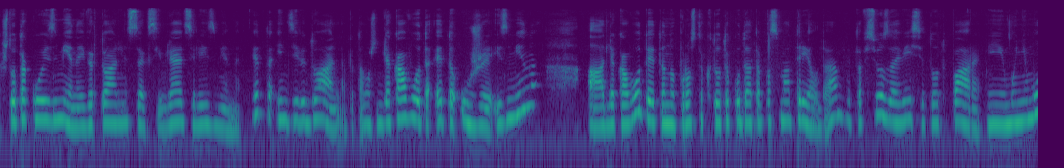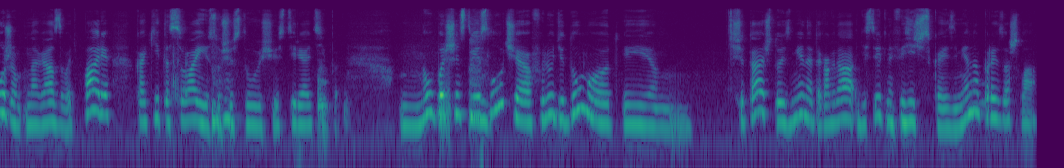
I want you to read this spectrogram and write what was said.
Что такое измена и виртуальный секс, является ли изменой? Это индивидуально, потому что для кого-то это уже измена, а для кого-то это ну, просто кто-то куда-то посмотрел. Да? Это все зависит от пары. И мы не можем навязывать паре какие-то свои существующие стереотипы. Но в большинстве случаев люди думают и считают, что измена это когда действительно физическая измена произошла.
